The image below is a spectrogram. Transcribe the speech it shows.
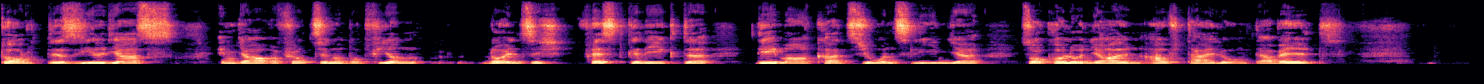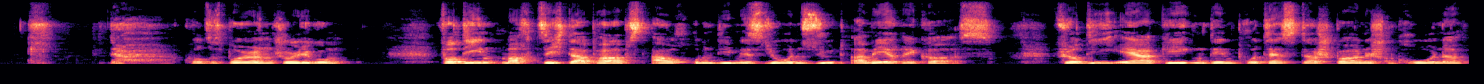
Tordesillas im Jahre 1494 1990 festgelegte Demarkationslinie zur kolonialen Aufteilung der Welt. Kurzes Bäuerchen, Entschuldigung. Verdient macht sich der Papst auch um die Mission Südamerikas, für die er gegen den Protest der spanischen Krone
